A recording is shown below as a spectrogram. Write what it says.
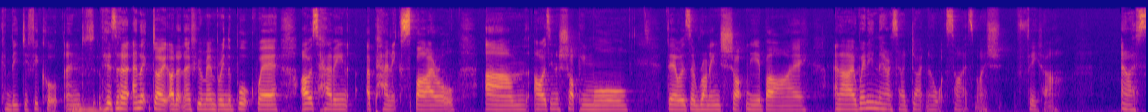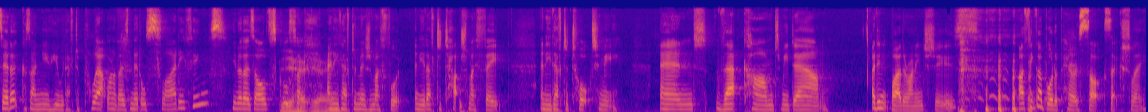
can be difficult. And mm. there's an anecdote, I don't know if you remember in the book, where I was having a panic spiral. Um, I was in a shopping mall, there was a running shop nearby, and I went in there and said, I don't know what size my feet are. And I said it because I knew he would have to pull out one of those metal slidey things, you know, those old school yeah, yeah, yeah. and he'd have to measure my foot, and he'd have to touch my feet, and he'd have to talk to me. And that calmed me down. I didn't buy the running shoes. I think I bought a pair of socks actually.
